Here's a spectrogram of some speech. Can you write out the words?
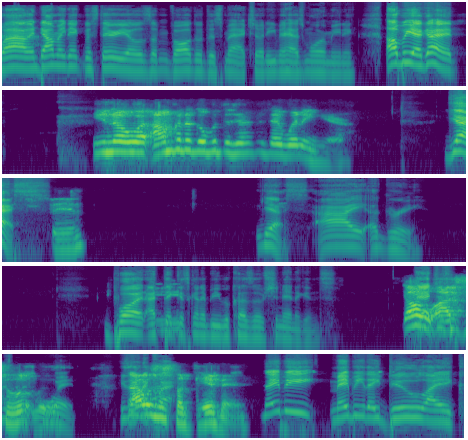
Wow, and Dominic Mysterio is involved with this match, so it even has more meaning. Oh, but yeah, go ahead. You know what? I'm gonna go with the Judgment Day winning here. Yes, Finn. yes, I agree. But I think it's gonna be because of shenanigans. Oh, is just absolutely. Quit. He's That was just a given. maybe maybe they do like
